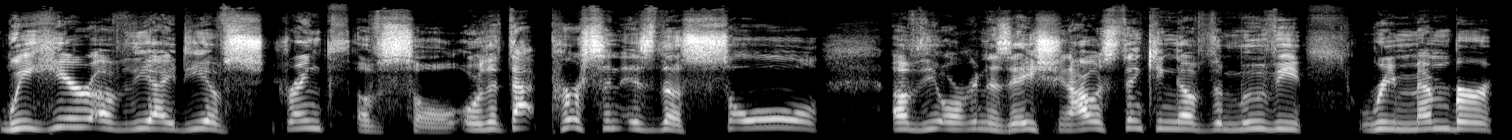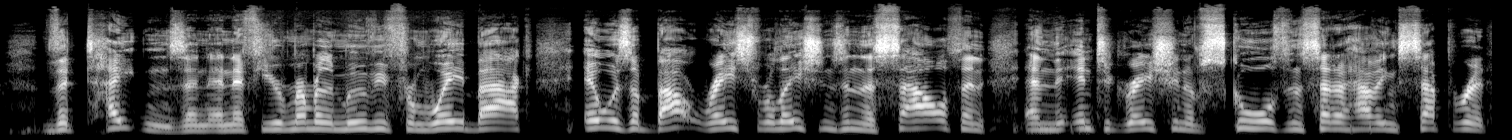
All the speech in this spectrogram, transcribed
we hear of the idea of strength of soul or that that person is the soul of the organization. I was thinking of the movie Remember the Titans. And, and if you remember the movie from way back, it was about race relations in the South and, and the integration of schools instead of having separate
